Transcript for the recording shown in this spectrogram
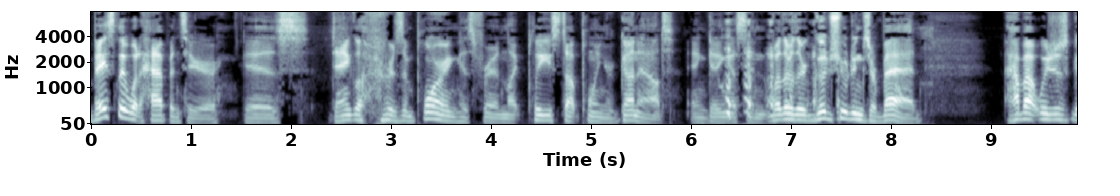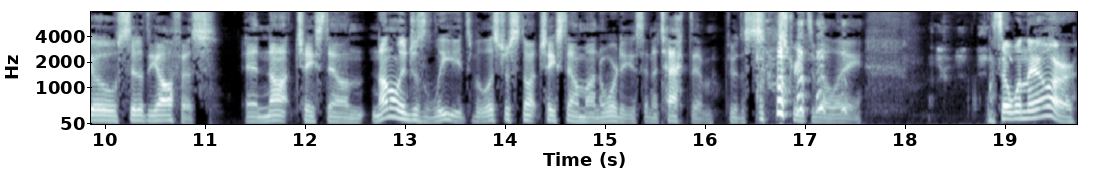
basically, what happens here is Dan Glover is imploring his friend, like, "Please stop pulling your gun out and getting us in, whether they're good shootings or bad. How about we just go sit at the office?" And not chase down not only just leads, but let's just not chase down minorities and attack them through the streets of LA. So when they are,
